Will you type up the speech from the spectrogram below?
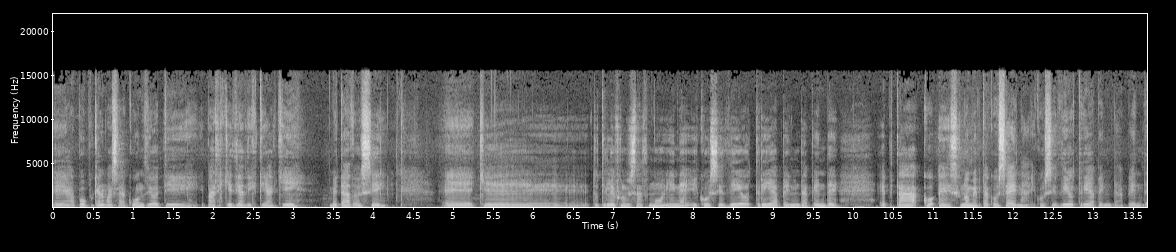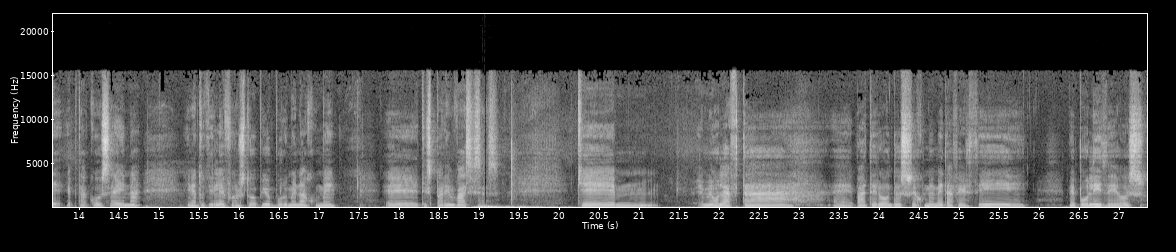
ε, από όπου και να μας ακούν διότι υπάρχει και διαδικτυακή μετάδοση. Ε, και το τηλέφωνο του σταθμού είναι 22 355 7, ε, 701 22 355 701 είναι το τηλέφωνο στο οποίο μπορούμε να έχουμε ε, τις παρεμβάσεις σας. Και με όλα αυτά ε, Πάτερ όντως έχουμε μεταφερθεί με πολύ δέος.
